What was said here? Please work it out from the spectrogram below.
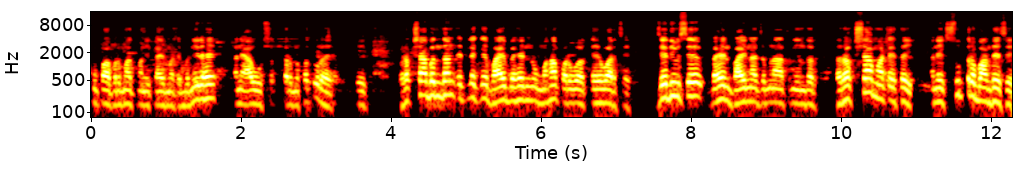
કૃપા પરમાત્માની કાયમ માટે બની રહે અને આવું સત્કર્મ થતું રહે. એ રક્ષાબંધન એટલે કે ભાઈ બહેનનું મહાપર્વ તહેવાર છે. જે દિવસે બહેન ભાઈના જમણા હાથની અંદર રક્ષા માટે થઈ અને એક સૂત્ર બાંધે છે.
